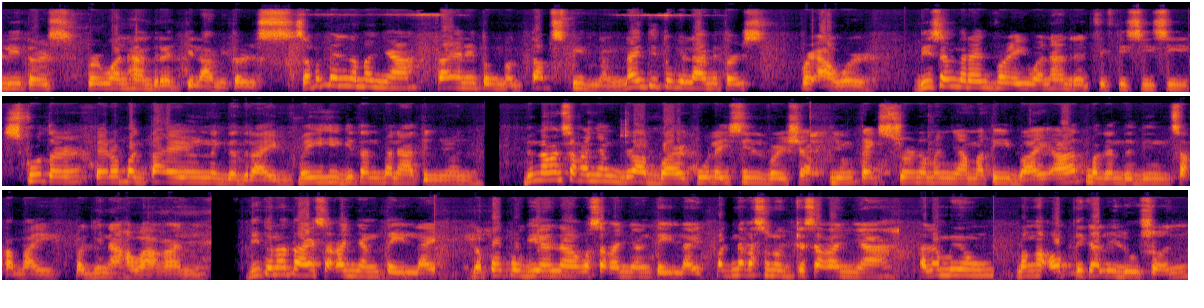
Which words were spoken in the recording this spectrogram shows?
liters per 100 kilometers. Sa papel naman niya, kaya nitong mag-top speed ng 92 kilometers per hour. Decent na rin for a 150cc scooter, pero pag tayo yung nagda-drive, may higitan pa natin yun. Doon naman sa kanyang grab bar, kulay silver siya. Yung texture naman niya matibay at maganda din sa kamay pag hinahawakan. Dito na tayo sa kanyang taillight. Napopogian lang ako sa kanyang taillight. Pag nakasunod ka sa kanya, alam mo yung mga optical illusion,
